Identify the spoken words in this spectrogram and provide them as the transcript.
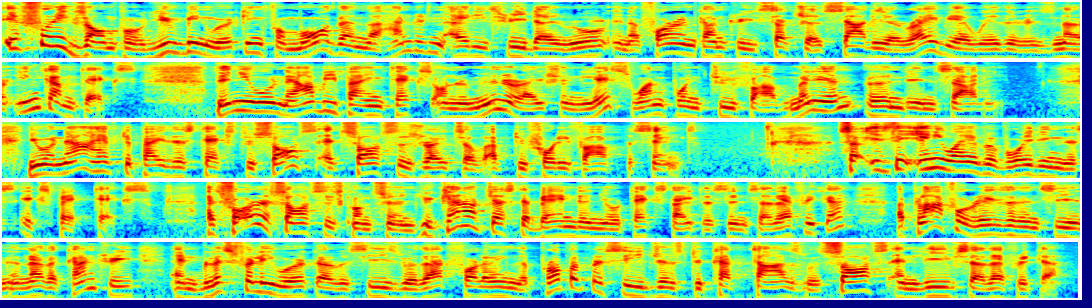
If, for example, you've been working for more than the 183 day rule in a foreign country such as Saudi Arabia where there is no income tax, then you will now be paying tax on remuneration less 1.25 million earned in Saudi. You will now have to pay this tax to SARS at SARS's rates of up to 45%. So is there any way of avoiding this expat tax? As far as SARS is concerned, you cannot just abandon your tax status in South Africa, apply for residency in another country, and blissfully work overseas without following the proper procedures to cut ties with SARS and leave South Africa.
